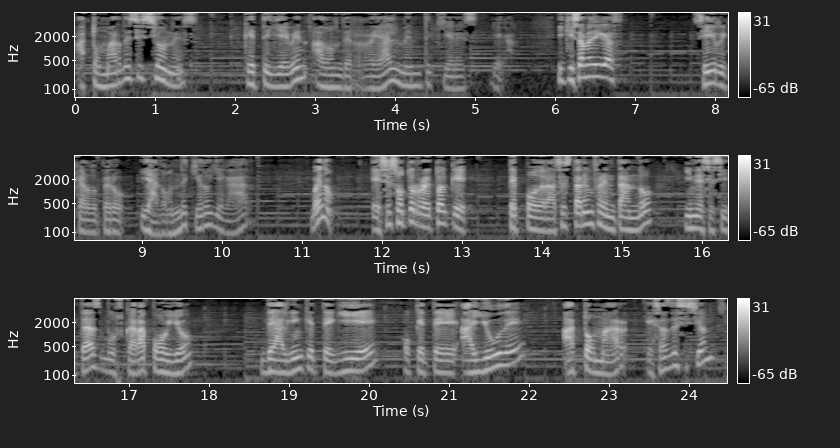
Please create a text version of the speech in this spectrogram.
a tomar decisiones que te lleven a donde realmente quieres llegar. Y quizá me digas, sí Ricardo, pero ¿y a dónde quiero llegar? Bueno, ese es otro reto al que te podrás estar enfrentando y necesitas buscar apoyo de alguien que te guíe o que te ayude a tomar esas decisiones.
